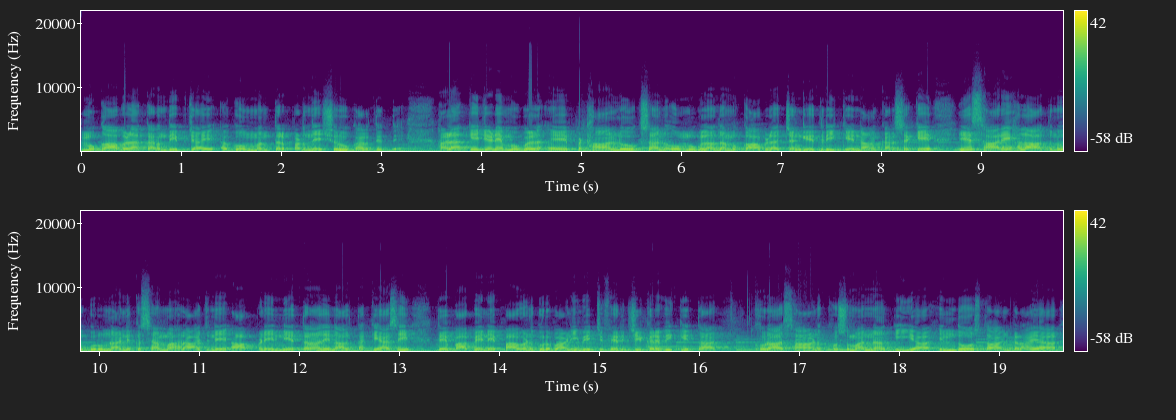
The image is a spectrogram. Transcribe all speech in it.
ਮੁਕਾਬਲਾ ਕਰਨ ਦੀ ਬਜਾਏ ਅਗੋਂ ਮੰਤਰ ਪੜ੍ਹਨੇ ਸ਼ੁਰੂ ਕਰ ਦਿੱਤੇ। ਹਾਲਾਂਕਿ ਜਿਹੜੇ ਮੁਗਲ, ਇਹ ਪਠਾਨ ਲੋਕ ਸਨ, ਉਹ ਮੁਗਲਾਂ ਦਾ ਮੁਕਾਬਲਾ ਚੰਗੇ ਤਰੀਕੇ ਨਾ ਕਰ ਸਕੇ। ਇਹ ਸਾਰੇ ਹਾਲਾਤ ਨੂੰ ਗੁਰੂ ਨਾਨਕ ਸਾਹਿਬ ਮਹਾਰਾਜ ਨੇ ਆਪਣੇ ਨੇਤਰਾਂ ਦੇ ਨਾਲ ਤੱਕਿਆ ਸੀ ਤੇ ਬਾਬੇ ਨੇ ਪਾਵਨ ਗੁਰਬਾਣੀ ਵਿੱਚ ਫਿਰ ਜ਼ਿਕਰ ਵੀ ਕੀਤਾ। ਖੁਰਾਸਾਨ, ਖੁਸਮਾਨਾ ਕੀਆ, ਹਿੰਦੁਸਤਾਨ ਡਰਾਇਆ,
